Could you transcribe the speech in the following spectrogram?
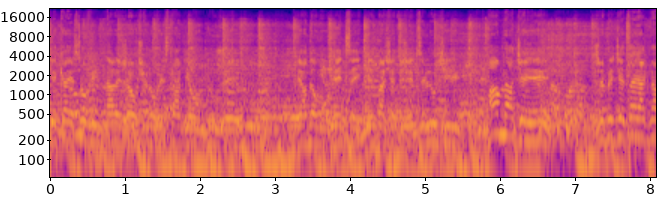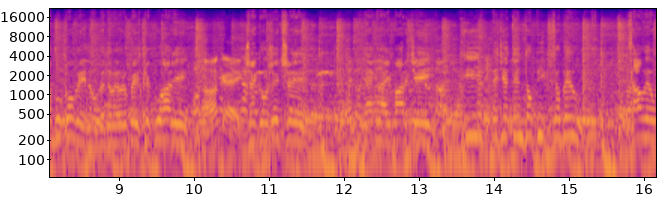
GKS-owi należał się nowy stadion, duży. Wiadomo, więcej, 15 tysięcy ludzi. Mam nadzieję, że będzie tak jak na Bukowie. No, będą europejskie puchary, Okej. czego życzę jak najbardziej. I będzie ten doping, co był, całą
